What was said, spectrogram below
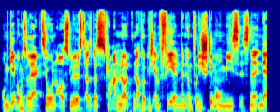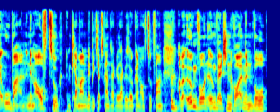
Umgebungsreaktion auslöst. Also das kann man Leuten auch wirklich empfehlen, wenn irgendwo die Stimmung mies ist, ne, in der U-Bahn, in dem Aufzug, in Klammern, der Bizepskant hat gesagt, er soll keinen Aufzug fahren, aber irgendwo in irgendwelchen Räumen, wo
